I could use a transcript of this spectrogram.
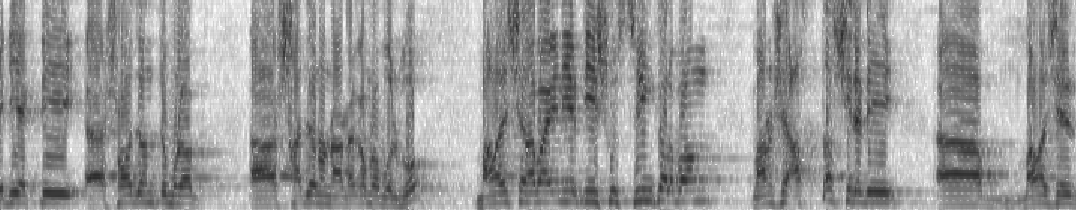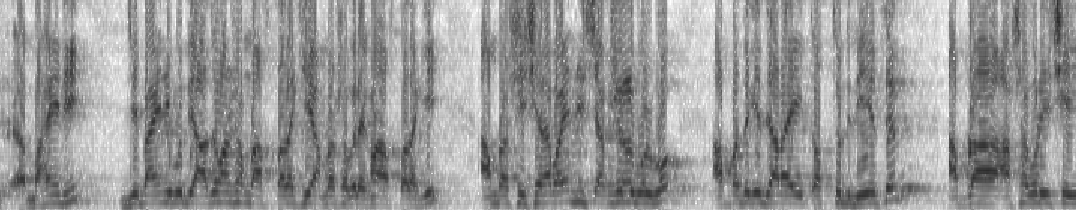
এটি একটি ষড়যন্ত্রমূলক সাজানো নাটক আমরা বলব। বাংলাদেশ সেনাবাহিনী এটি সুশৃঙ্খল এবং মানুষের আস্থাশীল এটি বাংলাদেশের বাহিনী। যে বাহিনীর প্রতি আজও মানুষ আমরা আস্থা রাখি, আমরা সকলে এখন আস্থা রাখি। আমরা সেই সেনাবাহিনী দৃষ্টি আকর্ষণ করে বলব। আপনাদেরকে যারা এই তথ্যটি দিয়েছেন, আমরা আশা করি সেই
